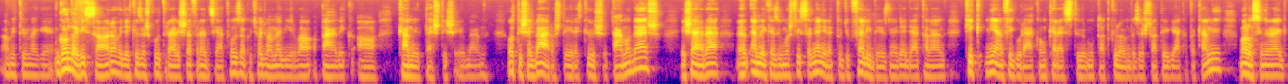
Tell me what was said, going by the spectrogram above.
amit ő megél. Gondolj vissza arra, hogy egy közös kulturális referenciát hozzak, hogy hogy van megírva a pánik a Camus pestisében. Ott is egy várostér, egy külső támadás, és erre emlékezünk most vissza, hogy mennyire tudjuk felidézni, hogy egyáltalán kik, milyen figurákon keresztül mutat különböző stratégiákat a Camus. Valószínűleg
